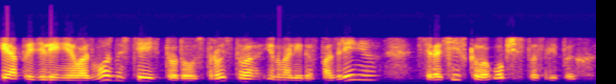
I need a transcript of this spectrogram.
и определения возможностей трудоустройства инвалидов по зрению Всероссийского общества слепых.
